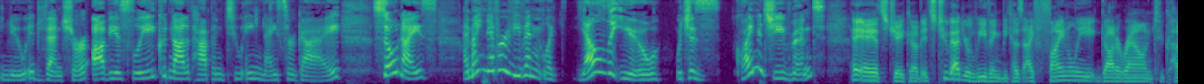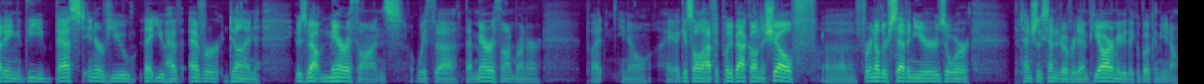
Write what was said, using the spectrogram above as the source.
new adventure. Obviously, could not have happened to a nicer guy. So nice, I might never have even like yelled at you, which is quite an achievement. Hey, A, it's Jacob. It's too bad you're leaving because I finally got around to cutting the best interview that you have ever done. It was about marathons with uh, that marathon runner. But, you know, I, I, guess I'll have to put it back on the shelf uh, for another seven years or potentially send it over to NPR. Maybe they could book him, you know.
